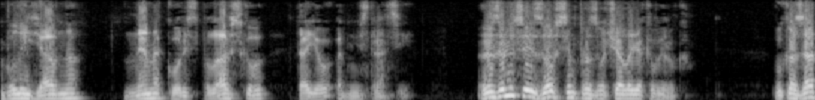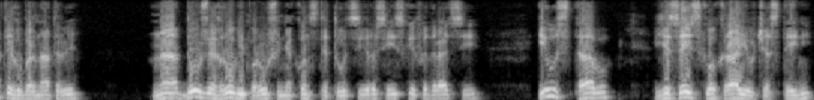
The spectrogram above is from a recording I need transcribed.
були явно не на користь Плавського та його адміністрації. Резолюція зовсім прозвучала як вирок. Указати губернаторові на дуже грубі порушення Конституції Російської Федерації і уставу Єсейського краю в частині,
